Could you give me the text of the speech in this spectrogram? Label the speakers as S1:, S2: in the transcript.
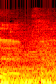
S1: if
